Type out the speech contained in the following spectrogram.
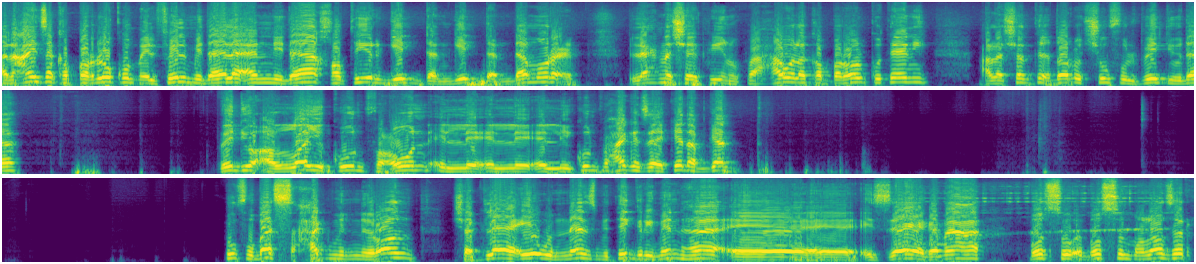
أنا عايز أكبر لكم الفيلم ده لأن ده خطير جدا جدا. ده مرعب. اللي إحنا شايفينه. فهحاول أكبره لكم تاني علشان تقدروا تشوفوا الفيديو ده. فيديو الله يكون في عون اللي اللي اللي يكون في حاجة زي كده بجد. شوفوا بس حجم النيران شكلها إيه والناس بتجري منها آآ آآ إزاي يا جماعة؟ بصوا بصوا المناظر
